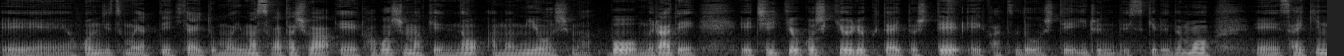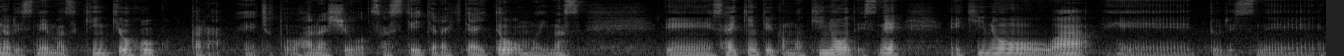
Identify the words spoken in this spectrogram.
えー、本日もやっていきたいと思います。私は、え鹿児島県の奄美大島某村で、え地域おこし協力隊として、え活動しているんですけれども、え最近のですね、まず近況報告から、えちょっとお話をさせていただきたいと思います。え、最近というか、まあ、昨日ですね、え、昨日は、え、っとですね、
